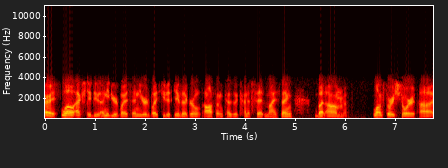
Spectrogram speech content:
All right. Well, actually, dude, I need your advice, and your advice you just gave that girl was awesome because it kind of fit my thing. But um, long story short, uh,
